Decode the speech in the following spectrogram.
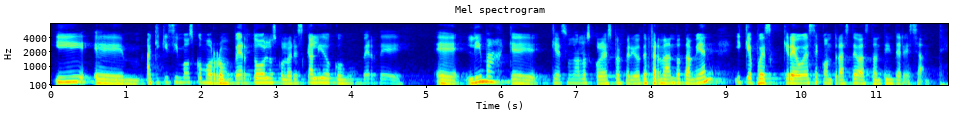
Y eh, aquí quisimos como romper todos los colores cálidos con un verde eh, lima, que, que, es uno de los colores preferidos de Fernando también, y que pues creó ese contraste bastante interesante.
